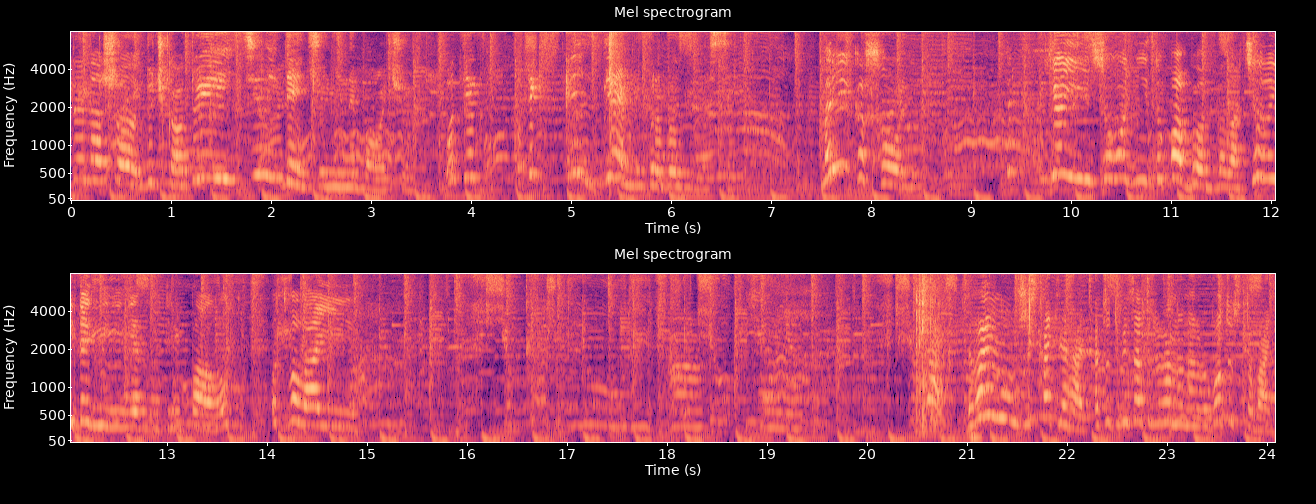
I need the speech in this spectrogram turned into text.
де наша дочка, то я її цілий день сьогодні не бачу. От як, от як крізь землю провалилася. Марійка Шолі. Я її сьогодні до баби відвела. Цілий день мені нерви тріпала. От, отвела її. Так, давай ну вже спать лягать, а то тобі завтра рано на роботу вставати.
